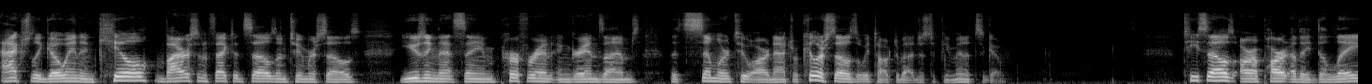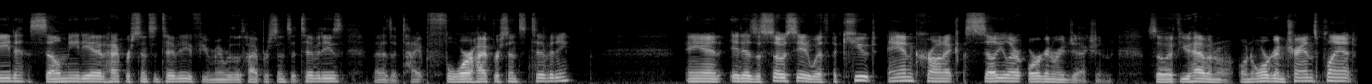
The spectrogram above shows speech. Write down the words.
actually go in and kill virus infected cells and tumor cells using that same perforin and granzymes that's similar to our natural killer cells that we talked about just a few minutes ago. T cells are a part of a delayed cell mediated hypersensitivity. If you remember those hypersensitivities, that is a type 4 hypersensitivity. And it is associated with acute and chronic cellular organ rejection. So, if you have an, an organ transplant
